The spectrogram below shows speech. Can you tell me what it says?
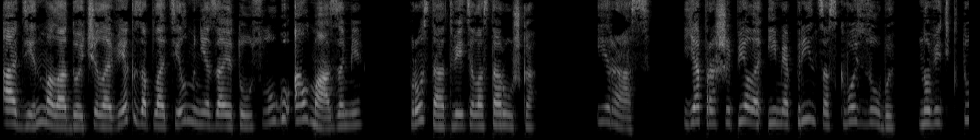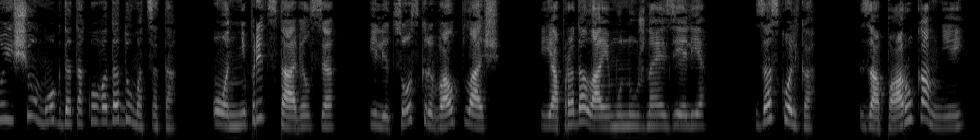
Один молодой человек заплатил мне за эту услугу алмазами. Просто ответила старушка. И раз. Я прошипела имя принца сквозь зубы, но ведь кто еще мог до такого додуматься-то? Он не представился, и лицо скрывал плащ. Я продала ему нужное зелье. За сколько? За пару камней.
